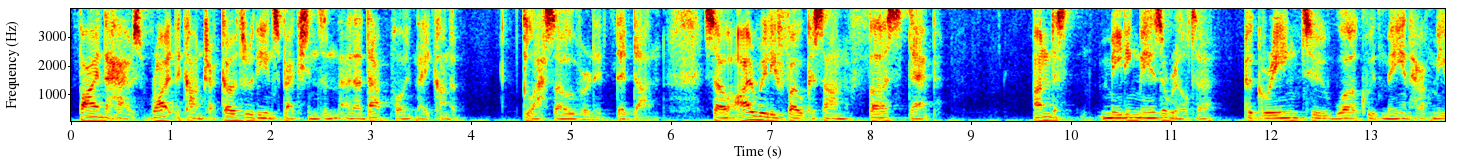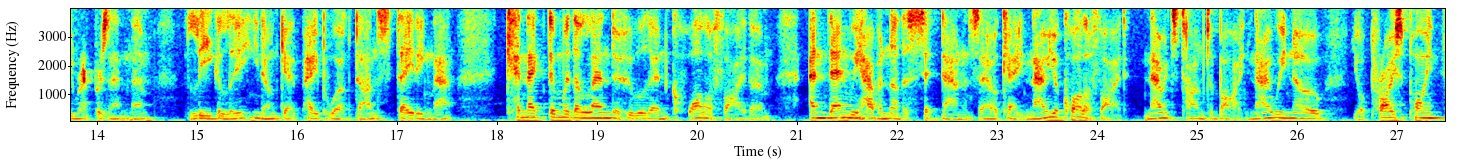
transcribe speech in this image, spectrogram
find a house, write the contract, go through the inspections. And, and at that point, they kind of glass over and it, they're done. So I really focus on first step, under, meeting me as a realtor, agreeing to work with me and have me represent them legally, you know, get paperwork done stating that connect them with a lender who will then qualify them. And then we have another sit down and say, okay, now you're qualified. Now it's time to buy. Now we know your price point.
